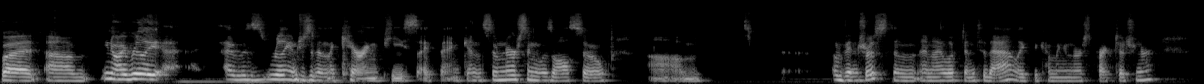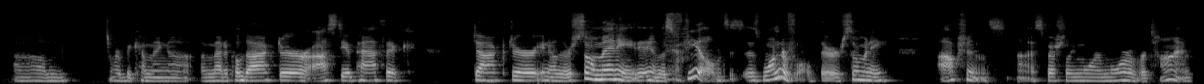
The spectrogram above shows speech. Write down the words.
but, um, you know, I really, I was really interested in the caring piece, I think. And so nursing was also um, of interest, and, and I looked into that, like becoming a nurse practitioner um, or becoming a, a medical doctor or osteopathic doctor. You know, there's so many. You know, this field is, is wonderful. There are so many options, uh, especially more and more over time.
